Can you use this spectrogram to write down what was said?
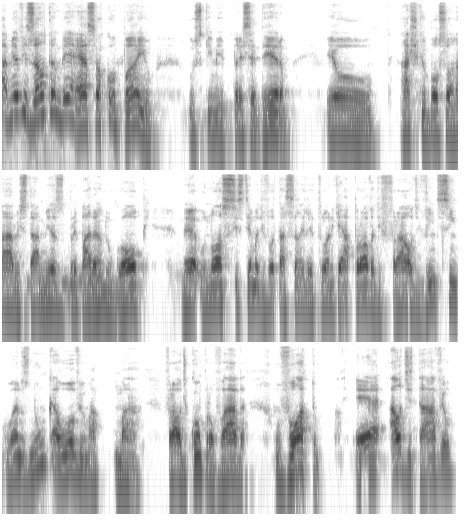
A minha visão também é essa, eu acompanho os que me precederam. Eu acho que o Bolsonaro está mesmo preparando um golpe. Né? O nosso sistema de votação eletrônica é a prova de fraude. 25 anos, nunca houve uma, uma fraude comprovada. O voto é auditável,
